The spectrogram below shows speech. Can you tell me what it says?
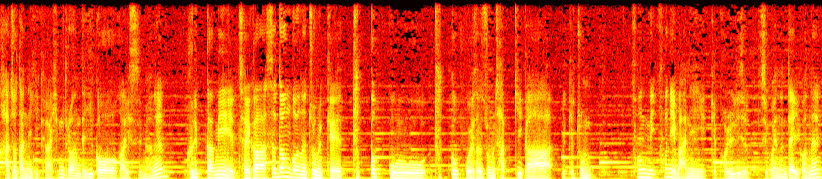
가져다니기가 힘들었는데 이거가 있으면은 그립감이 제가 쓰던 거는 좀 이렇게 두껍고 두껍고 해서 좀 잡기가 이렇게 좀 손이, 손이 많이 이렇게 벌리지고 했는데 이거는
